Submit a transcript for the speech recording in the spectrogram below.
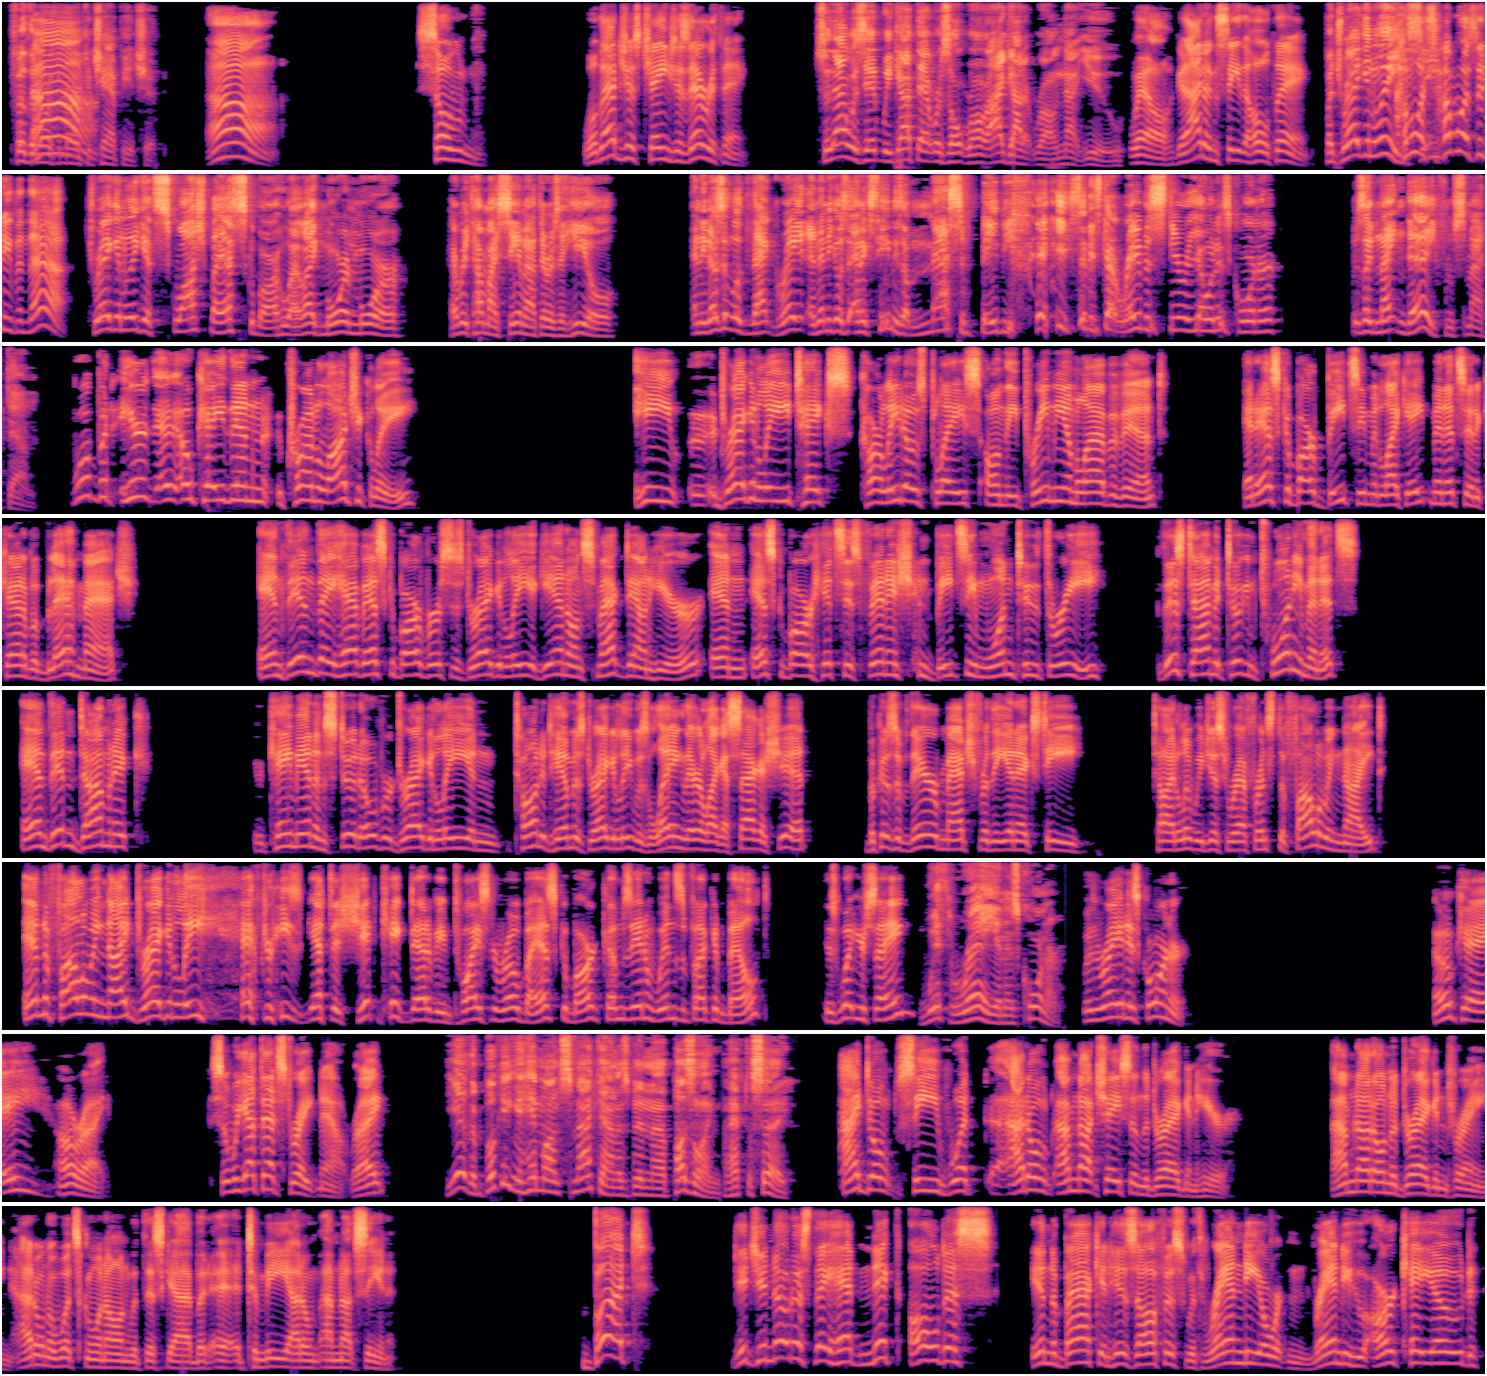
for the ah. North American Championship. Ah. So, well, that just changes everything. So that was it. We got that result wrong. I got it wrong, not you. Well, I didn't see the whole thing. But Dragon Lee. I, was, I wasn't even there. Dragon Lee gets squashed by Escobar, who I like more and more every time I see him out there as a heel. And he doesn't look that great. And then he goes to NXT and he's a massive baby face. And he's got Rey Mysterio in his corner. It was like night and day from SmackDown. Well, but here, uh, okay, then chronologically, he uh, Dragon Lee takes Carlito's place on the premium live event, and Escobar beats him in like eight minutes in a kind of a bleh match. And then they have Escobar versus Dragon Lee again on SmackDown here, and Escobar hits his finish and beats him one, two, three. This time it took him 20 minutes. And then Dominik who came in and stood over Dragon Lee and taunted him as Dragon Lee was laying there like a sack of shit because of their match for the NXT title that we just referenced the following night. And the following night, Dragon Lee, after he's got the shit kicked out of him twice in a row by Escobar, comes in and wins the fucking belt. Is what you're saying? With Rey in his corner. With Rey in his corner. Okay. All right. So we got that straight now, right? Yeah, the booking of him on SmackDown has been uh, puzzling, I have to say. I don't see what I don't I'm not chasing the dragon here. I'm not on the dragon train. I don't know what's going on with this guy, but uh, to me I don't I'm not seeing it. But did you notice they had Nick Aldis in the back in his office with Randy Orton. Randy, who RKO'd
